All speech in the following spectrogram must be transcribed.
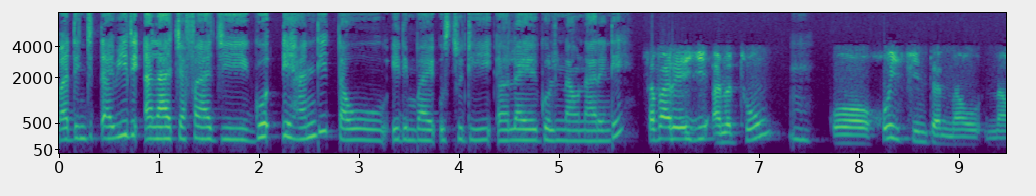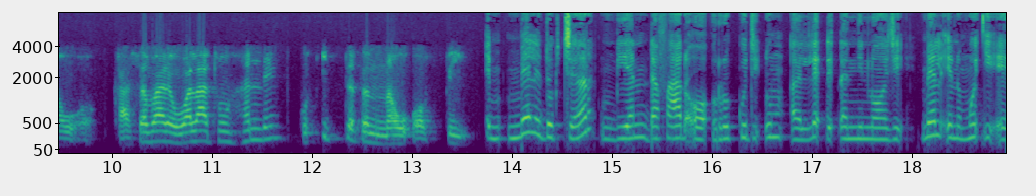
Wadde jiɗɗa wiide ala cafaji goɗɗi hanndi taw eɗi mbawi ustude uh, layoygol nawnare nde? Safareji ana toon mm. ko hoyfintan naw naw o. ka sabare wala tun hannde ko ittata naw o feyi beele docteur mbiyen dafaɗo o rokkudi ɗum eh, leɗɗe ɗanninoje beele ene moƴƴi e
